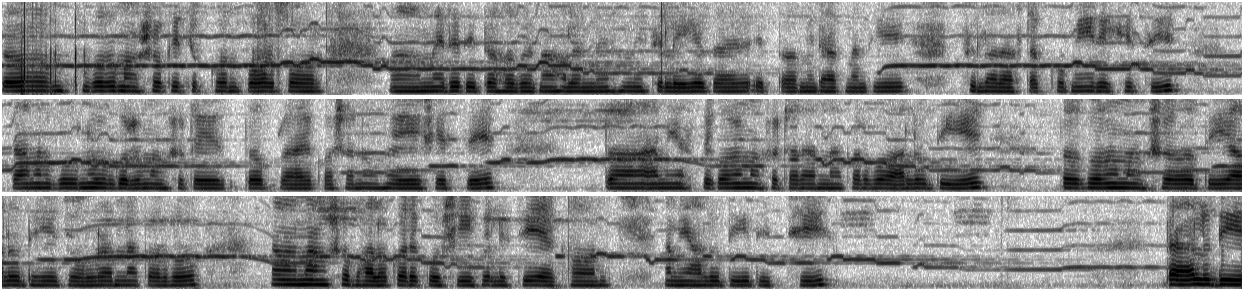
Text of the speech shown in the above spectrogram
তো গরুর মাংস কিছুক্ষণ পর পর মেরে দিতে হবে, না হলে নিচে লেগে যায়। তো আমি ঢাকনা দিয়ে চুলার আঁচটা কমিয়ে রেখেছি। তো আমার গরু গরুর মাংসটা তো প্রায় কষানো হয়ে এসেছে। তো আমি আজকে গরুর মাংসটা রান্না করব আলু দিয়ে। তো গরুর মাংস দিয়ে আলু দিয়ে ঝোল রান্না করব। আমার মাংস ভালো করে কষিয়ে ফেলেছি। এখন আমি আলু দিয়ে দিচ্ছি। তা আলু দিয়ে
